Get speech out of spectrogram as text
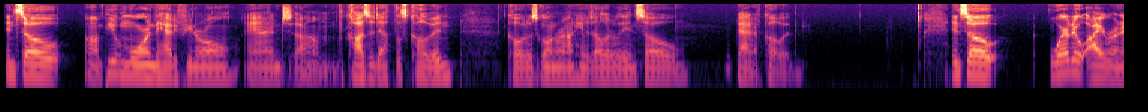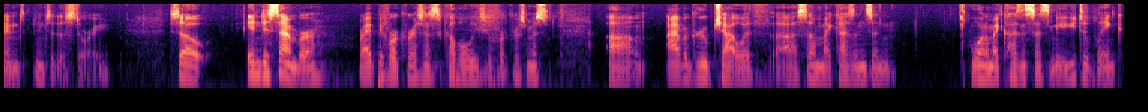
And so um, people mourned, they had a funeral, and um, the cause of death was COVID. COVID was going around, he was elderly, and so died of COVID. And so, where do I run in, into this story? So, in December, right before Christmas, a couple weeks before Christmas, um, I have a group chat with uh, some of my cousins, and one of my cousins sends me a YouTube link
